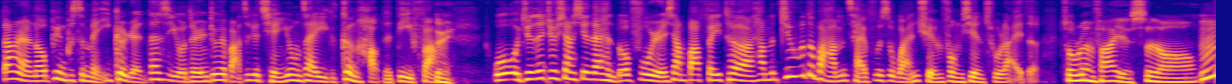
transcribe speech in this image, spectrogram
当然了，并不是每一个人，但是有的人就会把这个钱用在一个更好的地方。对，我我觉得就像现在很多富人，像巴菲特啊，他们几乎都把他们财富是完全奉献出来的。周润发也是哦，嗯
